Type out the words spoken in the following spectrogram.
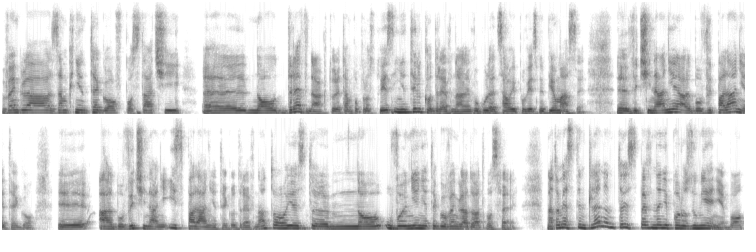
Węgla zamkniętego w postaci E, no, drewna, które tam po prostu jest i nie tylko drewna, ale w ogóle całej powiedzmy biomasy. E, wycinanie albo wypalanie tego, e, albo wycinanie i spalanie tego drewna to jest no, uwolnienie tego węgla do atmosfery. Natomiast tym tlenem to jest pewne nieporozumienie, bo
